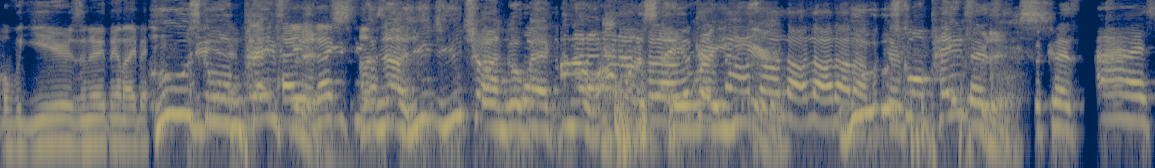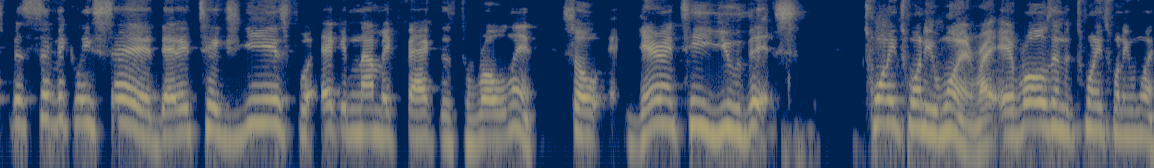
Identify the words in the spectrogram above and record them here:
over years and everything like that. Who's going to pay for Hey, this? Uh, no, you you try to go back. No, I want to no, stay because- right no, here. No, no, no, no, no. Who's going to pay for this? Because I specifically said that it takes years for economic factors to roll in. So guarantee you this. 2021, right? It rolls into 2021.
